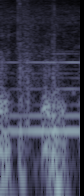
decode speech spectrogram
That's pathetic.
